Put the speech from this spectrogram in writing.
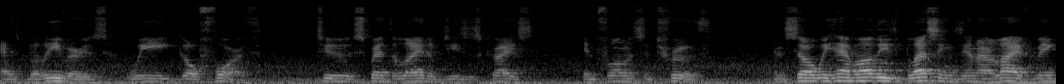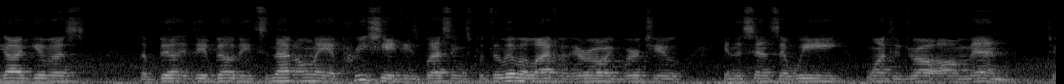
as believers, we go forth to spread the light of Jesus Christ in fullness and truth. And so we have all these blessings in our life. May God give us the, the ability to not only appreciate these blessings, but to live a life of heroic virtue in the sense that we want to draw all men to,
